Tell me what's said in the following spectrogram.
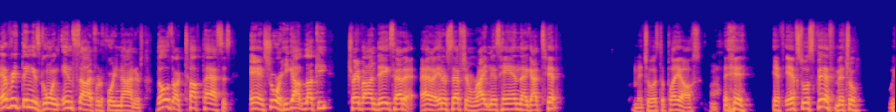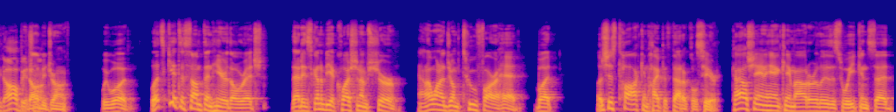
everything is going inside for the 49ers. Those are tough passes. And sure, he got lucky. Trevon Diggs had a had an interception right in his hand that got tipped. Mitchell, it's the playoffs. if ifs was fifth, Mitchell, we'd all be We'd drunk. all be drunk. We would. Let's get to something here, though, Rich. That is going to be a question, I'm sure. And I don't want to jump too far ahead, but let's just talk in hypotheticals here. Kyle Shanahan came out earlier this week and said,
